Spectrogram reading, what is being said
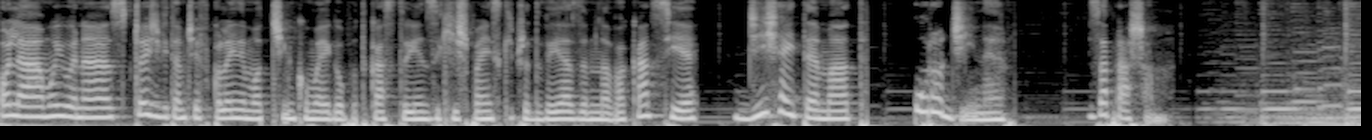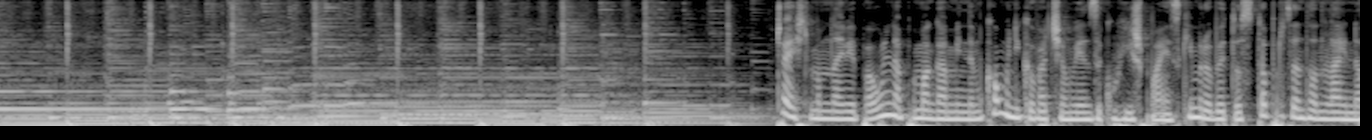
Hola, muy buenas. Cześć, witam Cię w kolejnym odcinku mojego podcastu Język Hiszpański przed wyjazdem na wakacje. Dzisiaj temat urodziny. Zapraszam. Cześć, mam na imię Paulina, pomagam innym komunikować się w języku hiszpańskim. Robię to 100% online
